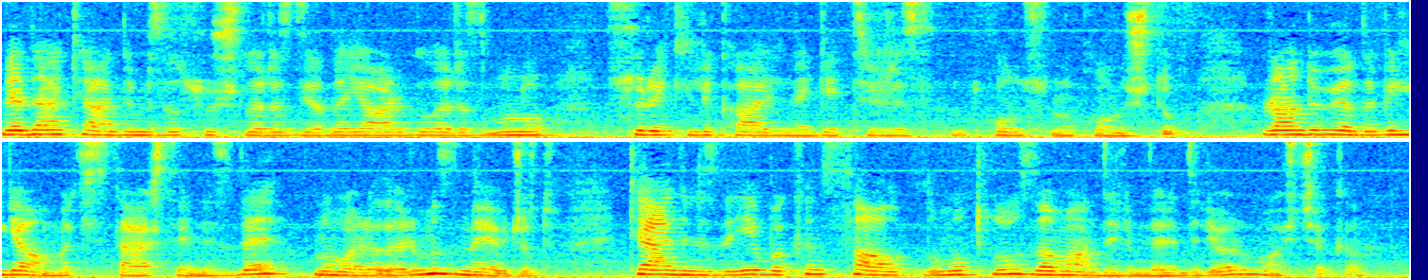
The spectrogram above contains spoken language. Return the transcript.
Neden kendimizi suçlarız ya da yargılarız bunu süreklilik haline getiririz konusunu konuştuk. Randevu ya da bilgi almak isterseniz de numaralarımız mevcut. Kendinize iyi bakın. Sağlıklı, mutlu zaman dilimleri diliyorum. Hoşçakalın.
